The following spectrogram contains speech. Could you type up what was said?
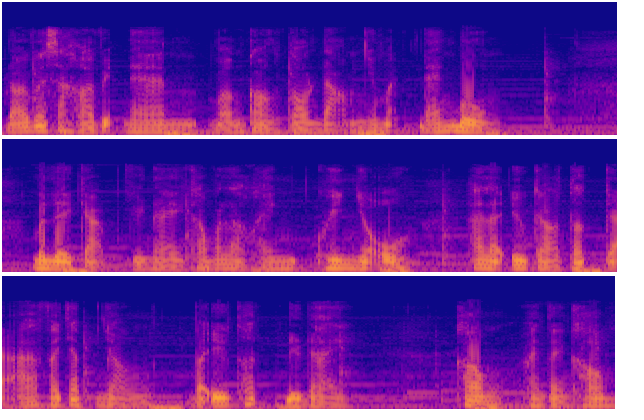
đối với xã hội Việt Nam vẫn còn tồn động nhưng mà đáng buồn. Mình đề cập chuyện này không phải là khuyên, khuyên nhủ hay là yêu cầu tất cả phải chấp nhận và yêu thích điều này. Không, hoàn toàn không.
